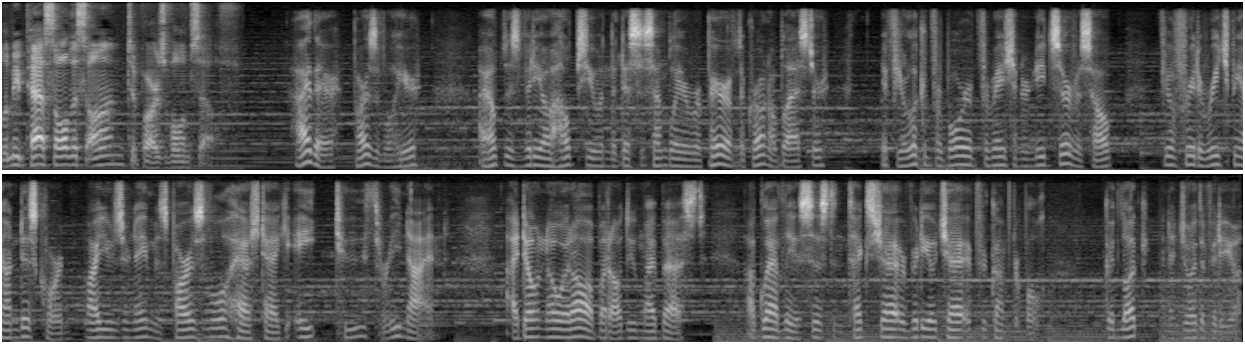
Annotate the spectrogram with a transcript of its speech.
let me pass all this on to Parzival himself. Hi there, Parzival here. I hope this video helps you in the disassembly or repair of the Chrono Blaster. If you're looking for more information or need service help, feel free to reach me on Discord. My username is Parzival, hashtag 8239. I don't know it all, but I'll do my best. I'll gladly assist in text chat or video chat if you're comfortable. Good luck and enjoy the video.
